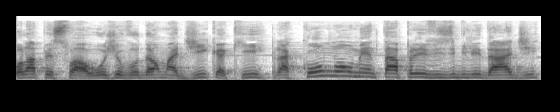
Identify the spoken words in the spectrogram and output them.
Olá pessoal, hoje eu vou dar uma dica aqui para como aumentar a previsibilidade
